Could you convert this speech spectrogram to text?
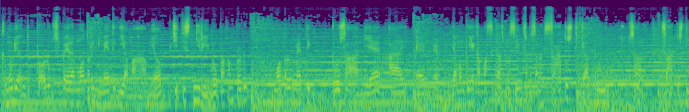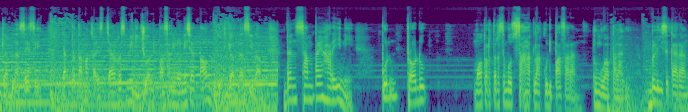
Kemudian untuk produk sepeda motor ini Matic Yamaha Mio GT sendiri merupakan produk motor Matic perusahaan YIMM yang mempunyai kapasitas mesin sebesar 130 salah 113 cc dan pertama kali secara resmi dijual di pasar Indonesia tahun 2013 silam dan sampai hari ini pun produk motor tersebut sangat laku di pasaran. Tunggu apa lagi? Beli sekarang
